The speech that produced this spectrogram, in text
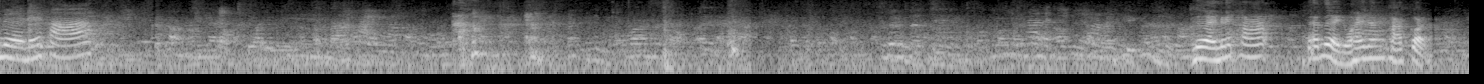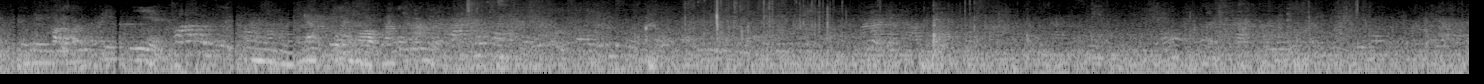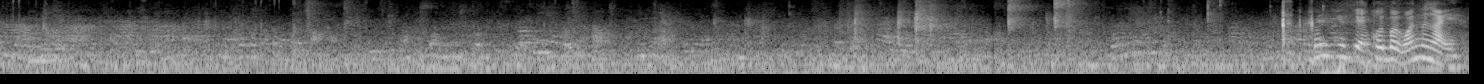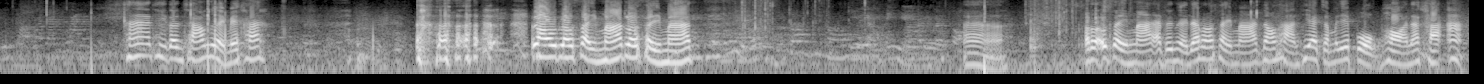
เหนื่อยไหมคะ เหนื่อยไหมคะ ถ้าเหนื่อยหนูให้นั่งพักก่อน ได้ยินเสียงคนบ่นว่าเหนื่อยห้าทีตอนเช้าเหนื่อยไหมคะ เราเราใส่มาสก์เราใส่มาสก์อ่าเราใส่มาสก์อาจจะเหนื่อยได้เพราะเราใส่มาสก์เนาะฐานที่อาจจะไม่ได้โป่งพอนะคะอะ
